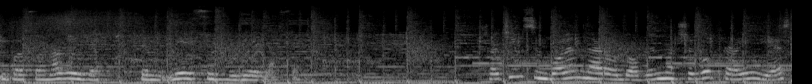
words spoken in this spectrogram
I postanowił, że w tym miejscu zbuduje miasto. Trzecim symbolem narodowym naszego kraju jest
